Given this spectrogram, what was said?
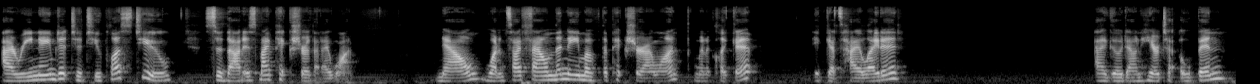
I renamed it to 2 plus 2, so that is my picture that I want. Now, once I found the name of the picture I want, I'm going to click it. It gets highlighted. I go down here to open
